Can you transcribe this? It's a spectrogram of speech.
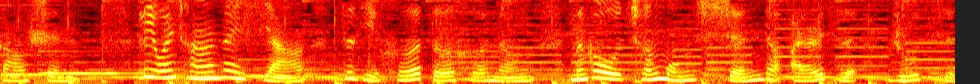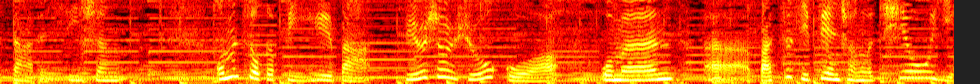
高深。丽文常常在想，自己何德何能，能够承蒙神的儿子如此大的牺牲。我们做个比喻吧，比如说，如果我们呃把自己变成了蚯蚓。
